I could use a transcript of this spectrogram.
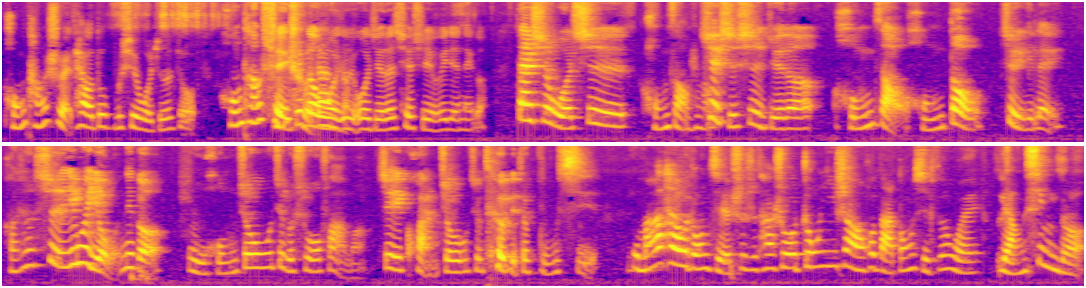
红糖水它要多补血，我觉得就红糖水这个我我觉得确实有一点那个，但是我是红枣是吗？确实是觉得红枣、红豆这一类。好像是因为有那个五红粥这个说法嘛，这一款粥就特别的补血，我妈她有一种解释是，她说中医上会把东西分为凉性的，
